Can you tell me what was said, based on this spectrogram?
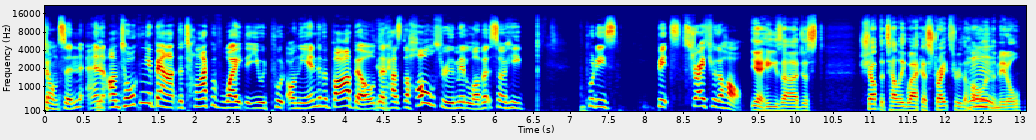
Johnson. And Yeah. I'm talking about the type of weight that you would put on the end of a barbell that has the hole through the middle of it. So he put his bits straight through the hole. Yeah, he's uh, just shoved the tallywhacker straight through the hole Mm. in the middle.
